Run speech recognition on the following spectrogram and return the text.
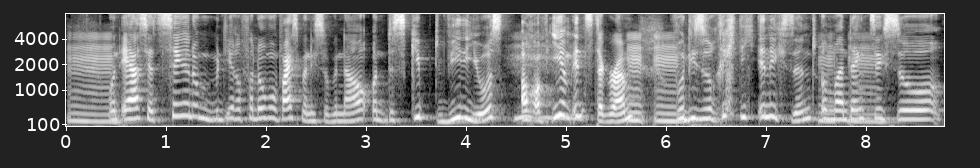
Und er ist jetzt Single und mit ihrer Verlobung weiß man nicht so genau. Und es gibt Videos, auch auf ihrem Instagram, wo die so richtig innig sind und man denkt sich so,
